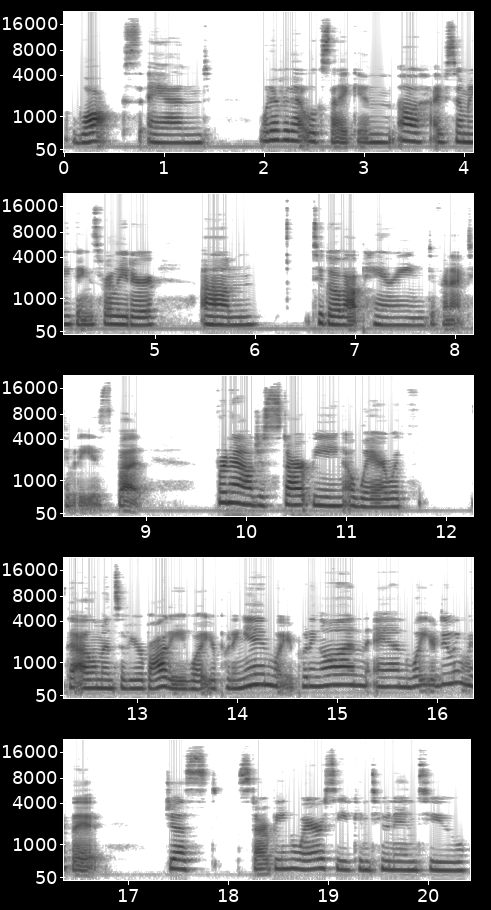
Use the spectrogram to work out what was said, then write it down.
walks and whatever that looks like. And oh, I have so many things for later um, to go about pairing different activities. But for now, just start being aware with the elements of your body, what you're putting in, what you're putting on, and what you're doing with it. Just start being aware so you can tune into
